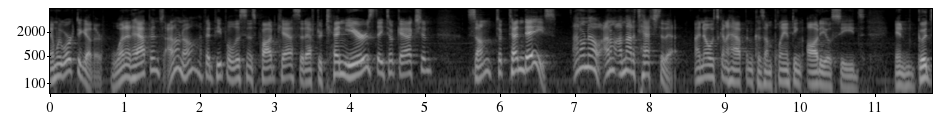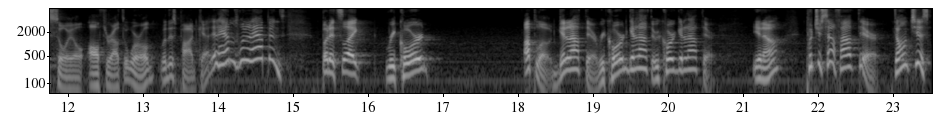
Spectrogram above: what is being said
and we work together. When it happens, I don't know. I've had people listen to this podcast that after 10 years they took action. Some took 10 days. I don't know. I am not attached to that. I know it's going to happen because I'm planting audio seeds in good soil all throughout the world with this podcast. It happens when it happens. But it's like record, upload, get it out there. Record, get it out there. Record, get it out there. You know? Put yourself out there. Don't just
